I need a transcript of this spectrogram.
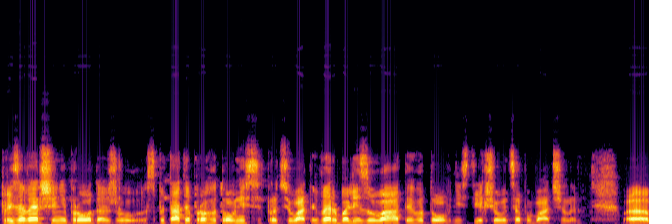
При завершенні продажу спитати про готовність працювати, вербалізувати готовність, якщо ви це побачили, Е,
